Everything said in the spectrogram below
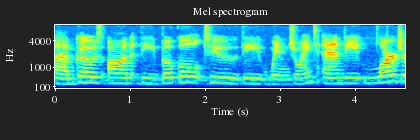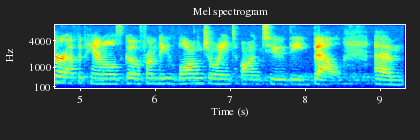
um, goes on the bocal to the wind joint, and the larger of the panels go from the long joint onto the bell. Um,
